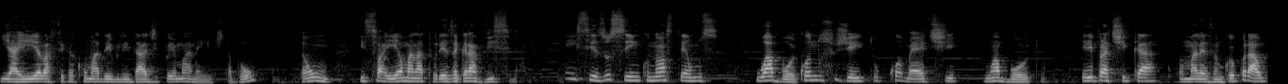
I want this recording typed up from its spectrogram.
e aí ela fica com uma debilidade permanente, tá bom? Então, isso aí é uma natureza gravíssima. Inciso 5, nós temos o aborto. Quando o sujeito comete um aborto, ele pratica uma lesão corporal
